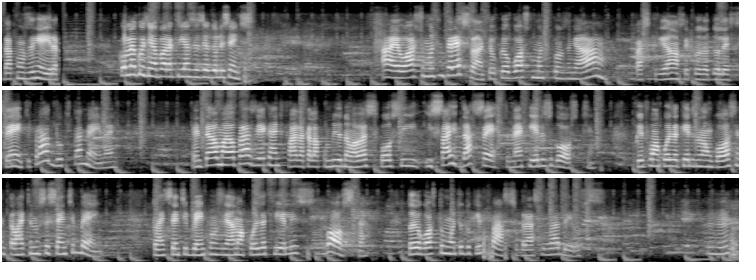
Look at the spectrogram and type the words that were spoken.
da cozinheira. Como é cozinhar para crianças e adolescentes? Ah, eu acho muito interessante. O que eu gosto muito de cozinhar para as crianças e para os adolescentes e para adultos também, né? Então é o maior prazer que a gente faz aquela comida no maior esforço e, e sai dar certo, né? Que eles gostem. Porque foi uma coisa que eles não gostam, então a gente não se sente bem. Então a gente se sente bem cozinhando uma coisa que eles gostam. Então eu gosto muito do que faço, graças a Deus. Uhum.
